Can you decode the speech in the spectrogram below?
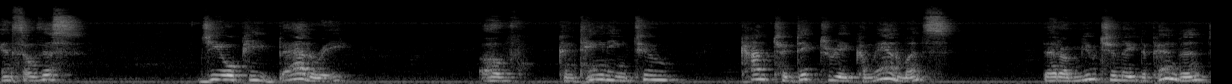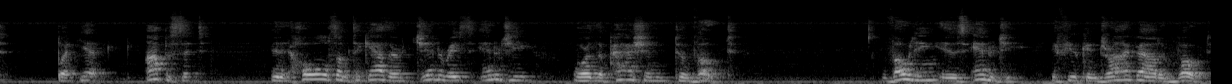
And so this GOP battery of containing two contradictory commandments that are mutually dependent but yet opposite, and it holds them together, generates energy or the passion to vote. Voting is energy. If you can drive out a vote,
